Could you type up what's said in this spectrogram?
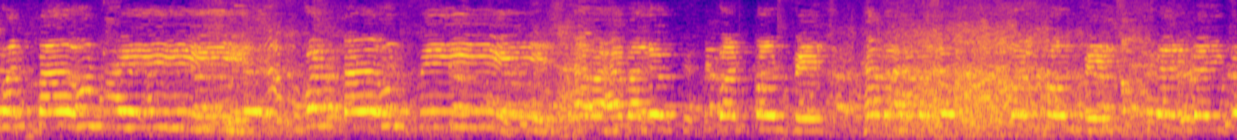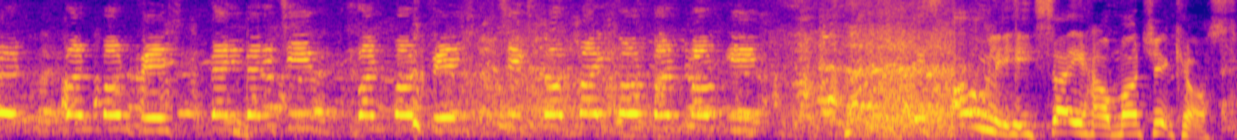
One pound fish. One pound fish. Have a, have a look. One pound fish. Have a, have a look. One pound fish. Very, very good. One pound fish. Very, very cheap. One pound fish. Six pound, five pound, one pound each. Normally he'd say how much it cost.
